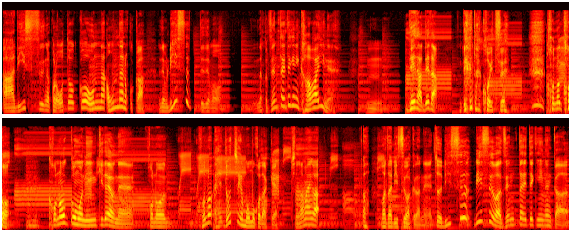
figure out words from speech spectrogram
ああリスのこれ男女女の子か。でもリスってでもなんか全体的に可愛いね。うん。出た出た。出たこいつ。この子。この子も人気だよねこのこのえどっちが桃子だっけ？ちょっと名前が。あまたリス枠だね。ちょっとリスリスは全体的になんか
